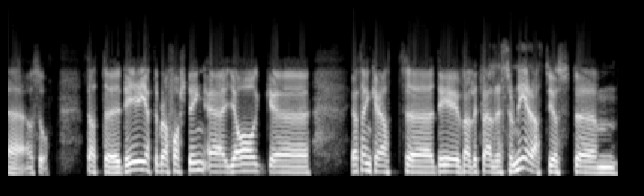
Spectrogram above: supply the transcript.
eh, och så. Så att eh, det är jättebra forskning. Eh, jag, eh, jag tänker att det är väldigt väl resonerat just ehm,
